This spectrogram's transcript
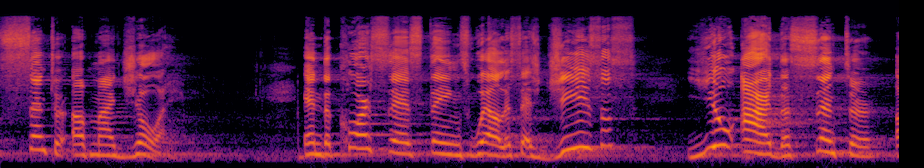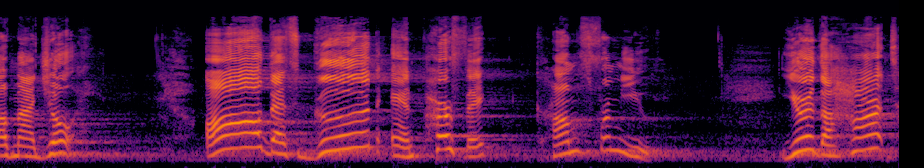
Center of My Joy. And the chorus says things well. It says, Jesus, you are the center of my joy. All that's good and perfect comes from you. You're the heart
